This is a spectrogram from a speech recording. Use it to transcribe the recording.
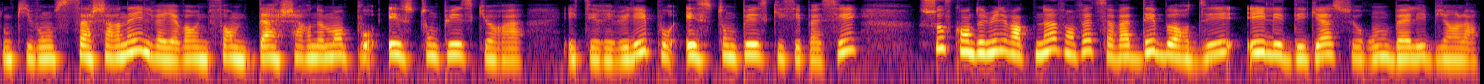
Donc ils vont s'acharner, il va y avoir une forme d'acharnement pour estomper ce qui aura été révélé, pour estomper ce qui s'est passé. Sauf qu'en 2029, en fait, ça va déborder et les dégâts seront bel et bien là.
